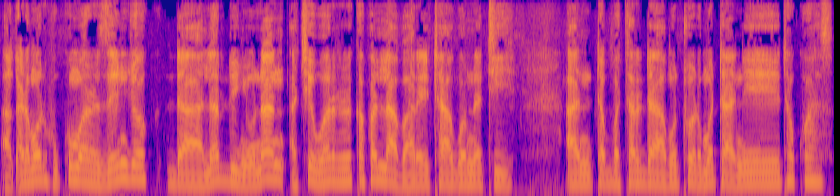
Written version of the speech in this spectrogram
a karamar hukumar zenjok da lardin yunan a cewar kafar labarai ta gwamnati. An tabbatar da mutuwar mutane takwas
